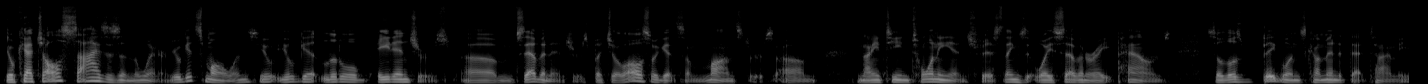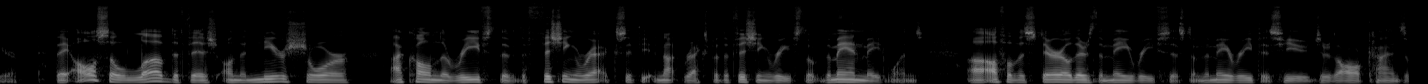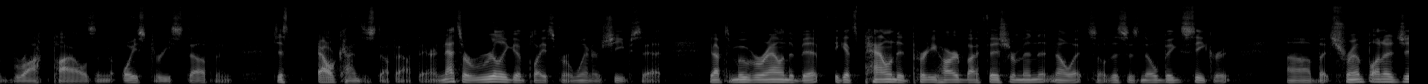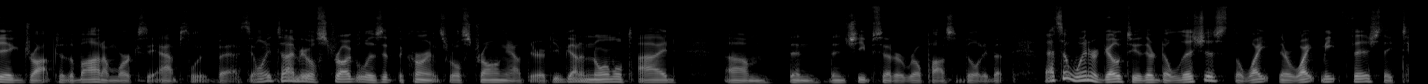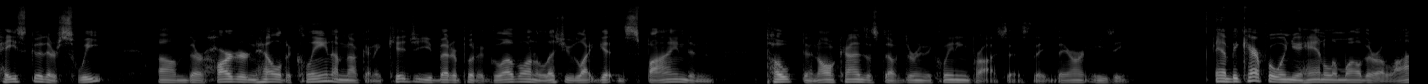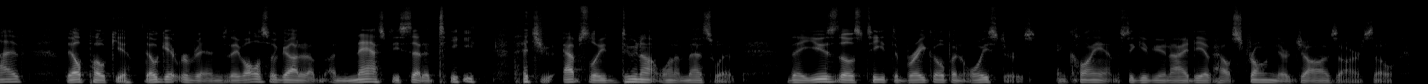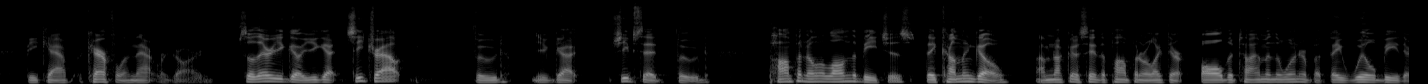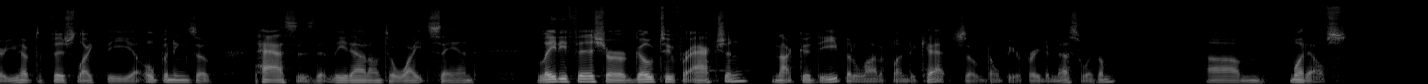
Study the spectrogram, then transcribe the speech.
You'll catch all sizes in the winter. You'll get small ones. You'll you'll get little eight inchers, um, seven inchers, but you'll also get some monsters, um, 19, 20 inch fish, things that weigh seven or eight pounds. So those big ones come in at that time of year. They also love to fish on the near shore. I call them the reefs, the the fishing wrecks, if you not wrecks, but the fishing reefs, the, the man-made ones. Uh, off of Estero, there's the May Reef system. The May Reef is huge. There's all kinds of rock piles and oystery stuff and just all kinds of stuff out there. And that's a really good place for winter sheep's head. You have to move around a bit. It gets pounded pretty hard by fishermen that know it, so this is no big secret. Uh, but shrimp on a jig dropped to the bottom works the absolute best. The only time you'll struggle is if the current's real strong out there. If you've got a normal tide, um, then then sheep's head are a real possibility. But that's a winter go to. They're delicious. The white they're white meat fish. They taste good. They're sweet. Um, they're harder than hell to clean. I'm not going to kid you. You better put a glove on unless you like getting spined and poked and all kinds of stuff during the cleaning process. They they aren't easy. And be careful when you handle them while they're alive. They'll poke you. They'll get revenge. They've also got a, a nasty set of teeth that you absolutely do not want to mess with. They use those teeth to break open oysters and clams to give you an idea of how strong their jaws are. So be cap- careful in that regard. So there you go. You got sea trout, food. You got sheep's head, food. Pompano along the beaches. They come and go. I'm not going to say the pompano are like there all the time in the winter, but they will be there. You have to fish like the uh, openings of passes that lead out onto white sand. Ladyfish are go to for action. Not good to eat, but a lot of fun to catch. So don't be afraid to mess with them. Um, what else?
